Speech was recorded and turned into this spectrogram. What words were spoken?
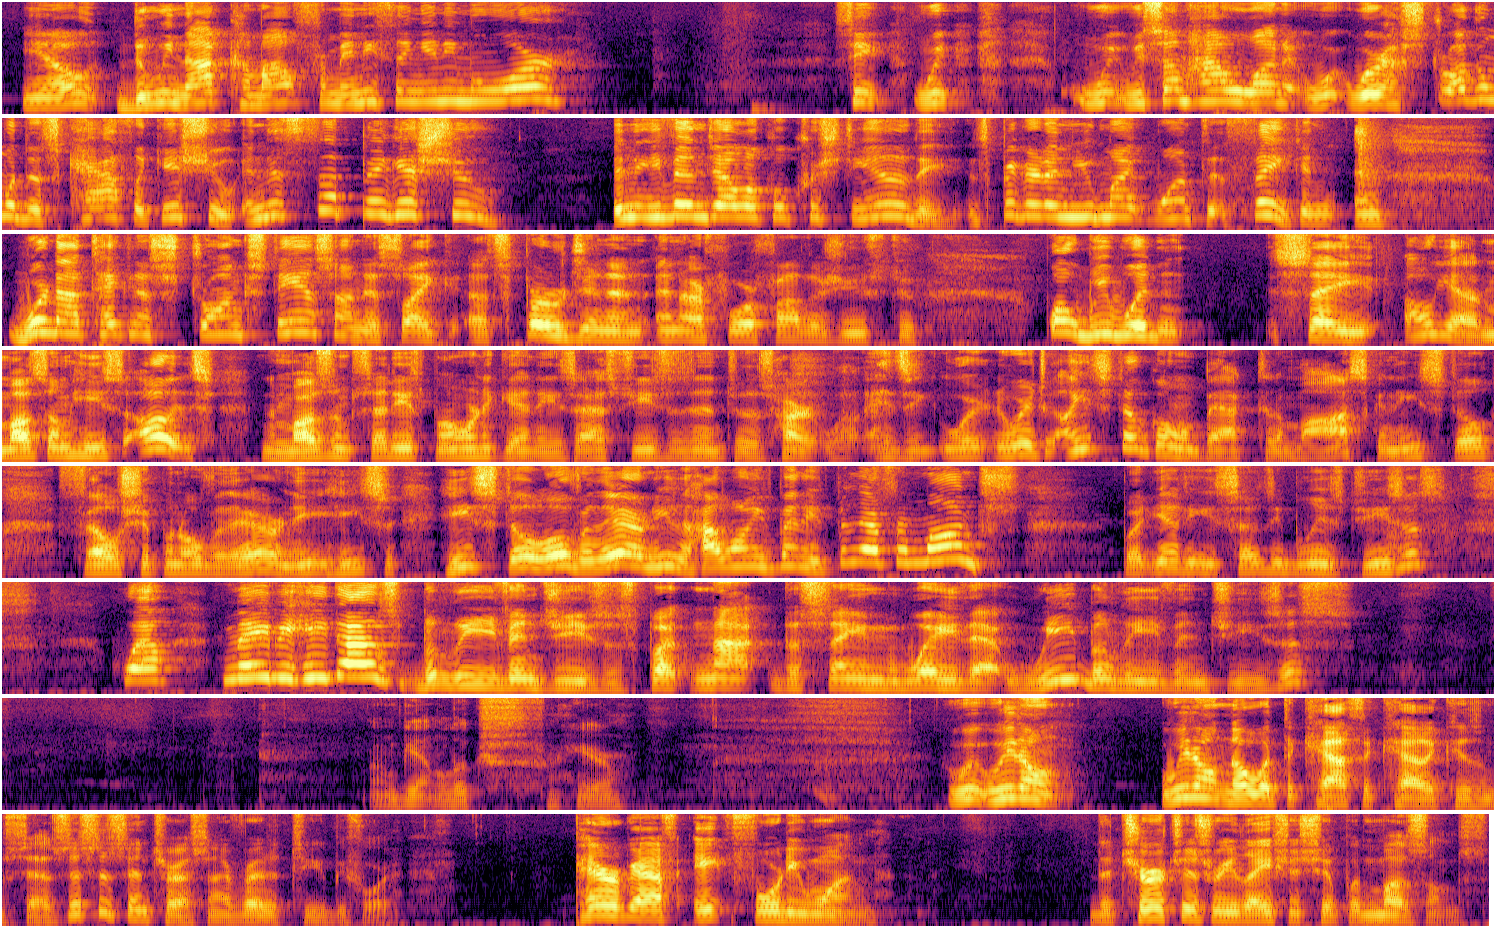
You know, do we not come out from anything anymore? See, we, we, we somehow want to, we're struggling with this Catholic issue, and this is a big issue in evangelical Christianity. It's bigger than you might want to think, and, and we're not taking a strong stance on this like uh, Spurgeon and, and our forefathers used to. Well, we wouldn't say, oh yeah, Muslim, he's, oh, the Muslim said he's born again. He's asked Jesus into his heart. Well, is he, where, where, he's still going back to the mosque and he's still fellowshipping over there and he, he's, he's still over there. And he's, how long he's been? He's been there for months. But yet he says he believes Jesus. Well, maybe he does believe in Jesus, but not the same way that we believe in Jesus. I'm getting looks from here. We, we don't we don't know what the Catholic Catechism says. This is interesting. I've read it to you before. Paragraph 841, the church's relationship with Muslims.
